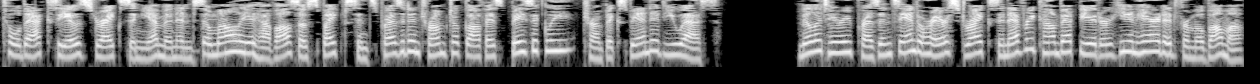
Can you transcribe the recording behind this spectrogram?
told Axios strikes in Yemen and Somalia have also spiked since President Trump took office. Basically, Trump expanded U.S. military presence and or air strikes in every combat theater he inherited from Obama.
